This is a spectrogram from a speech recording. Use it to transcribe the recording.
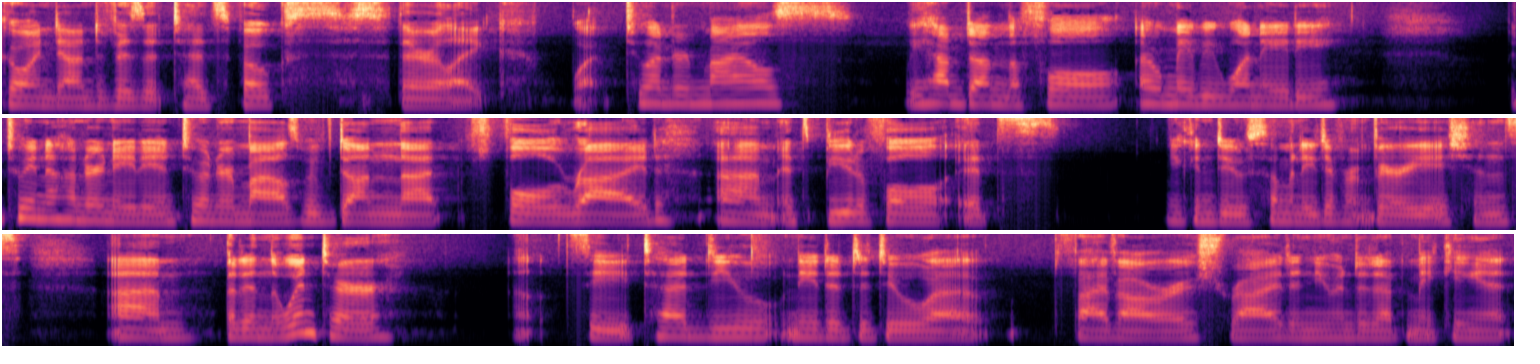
going down to visit ted's folks they're like what 200 miles we have done the full, or maybe 180, between 180 and 200 miles. We've done that full ride. Um, it's beautiful. It's you can do so many different variations. Um, but in the winter, uh, let's see, Ted, you needed to do a five hour ish ride, and you ended up making it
